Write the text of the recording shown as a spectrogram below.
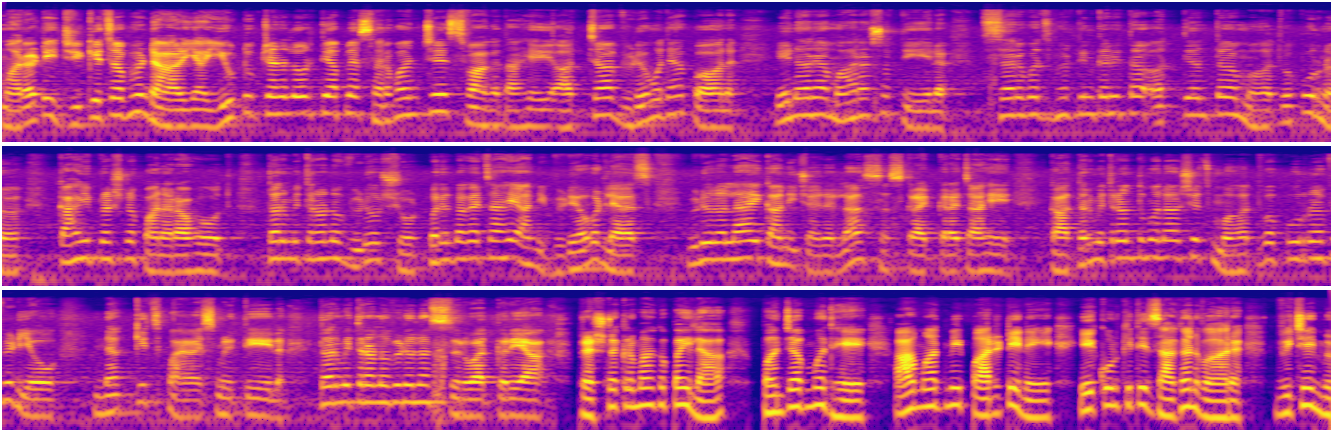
मराठी जी केचा भंडार या यूट्यूब चॅनलवरती आपल्या सर्वांचे स्वागत आहे. आजच्या व्हिडिओमध्ये आपण येणाऱ्या महाराष्ट्रातील सर्वच भरतींकरिता अत्यंत महत्त्वपूर्ण काही प्रश्न पाहणार आहोत. तर मित्रांनो व्हिडिओ शेवटपर्यंत बघायचा आहे आणि व्हिडिओ आवडल्यास व्हिडिओला लाईक आणि चॅनलला सबस्क्राईब करायचं आहे. का तर मित्रांनो तुम्हाला असेच महत्त्वपूर्ण व्हिडिओ नक्कीच पाहायस मिळतील. तर मित्रांनो व्हिडिओला सुरुवात करूया. प्रश्न क्रमांक पहिला पंजाबमध्ये आम आदमी पार्टीने एकूण किती जागांवर विजय मिळवले?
